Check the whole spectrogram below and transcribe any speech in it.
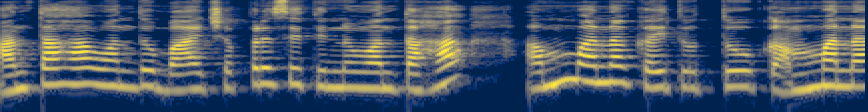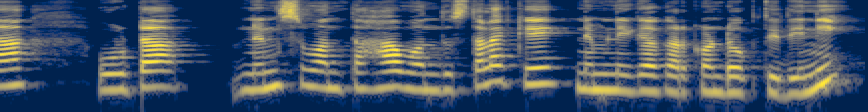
ಅಂತಹ ಒಂದು ಬಾಯಿ ಚಪ್ಪರಿಸಿ ತಿನ್ನುವಂತಹ ಅಮ್ಮನ ಕೈತುತ್ತು ಅಮ್ಮನ ಊಟ ನೆನೆಸುವಂತಹ ಒಂದು ಸ್ಥಳಕ್ಕೆ ನಿಮ್ಮನೀಗ ಕರ್ಕೊಂಡು ಹೋಗ್ತಿದ್ದೀನಿ.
